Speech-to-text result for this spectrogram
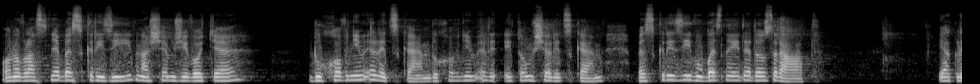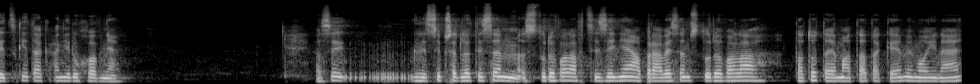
ono vlastně bez krizí v našem životě, duchovním i lidském, duchovním i tom všelidském, bez krizí vůbec nejde dozrát. Jak lidsky, tak ani duchovně. Já si, když si před lety jsem studovala v cizině a právě jsem studovala tato témata také, mimo jiné,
